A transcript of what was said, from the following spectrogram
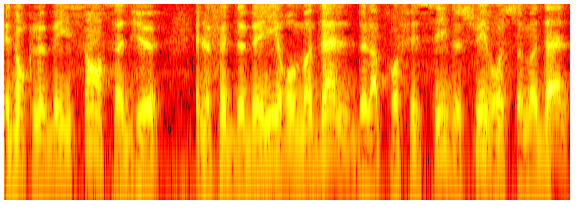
et donc l'obéissance à Dieu et le fait d'obéir au modèle de la prophétie, de suivre ce modèle,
